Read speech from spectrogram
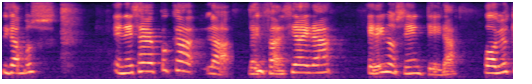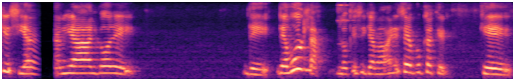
digamos, en esa época la, infancia era, era inocente, era obvio que sí había algo de, de, burla, lo que se llamaba en esa época, que, que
